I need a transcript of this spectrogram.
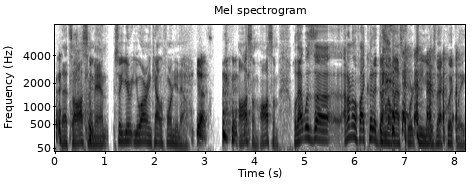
That's awesome, man. So you're, you are in California now. Yes. awesome. Awesome. Well, that was, uh, I don't know if I could have done the last 14 years that quickly.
